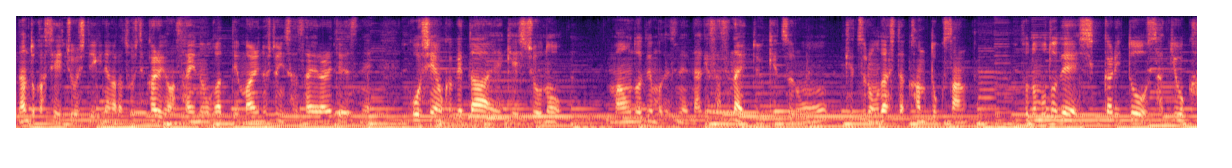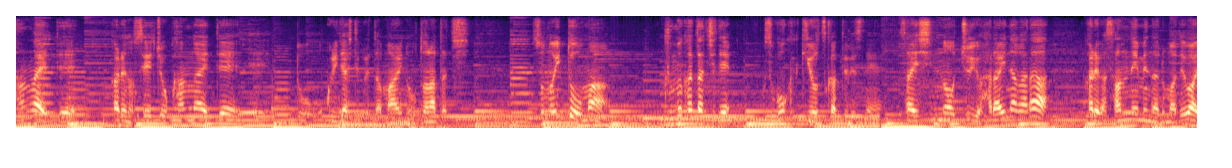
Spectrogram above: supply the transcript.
なんとか成長していきながらそして彼が才能があって周りの人に支えられてですね甲子園をかけたえ決勝のマウンドでもですね投げさせないという結論を結論を出した監督さんそのもとでしっかりと先を考えて彼の成長を考えて、えー、っと送り出してくれた周りの大人たちその意図をまあ組む形ですごく気を使ってですね細心の注意を払いながら彼が3年目になるまでは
